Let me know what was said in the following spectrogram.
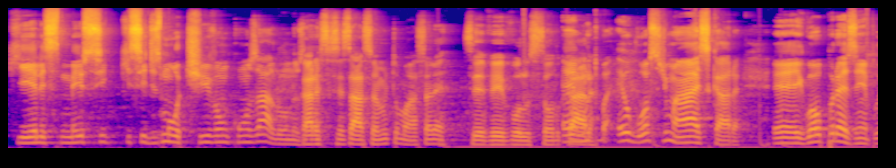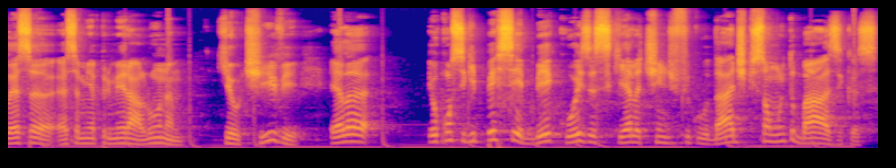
que eles meio se, que se desmotivam com os alunos. Cara, né? essa sensação é muito massa, né? Você vê a evolução do É cara. muito eu gosto demais, cara. É igual, por exemplo, essa, essa minha primeira aluna que eu tive, ela eu consegui perceber coisas que ela tinha dificuldade que são muito básicas.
